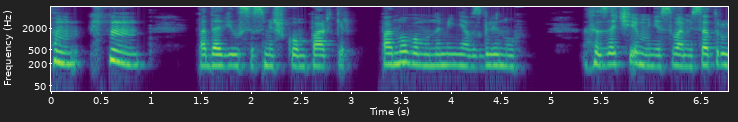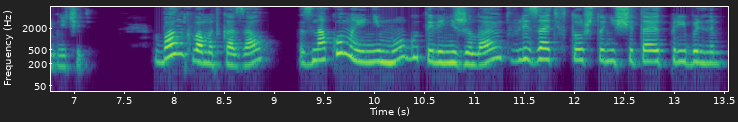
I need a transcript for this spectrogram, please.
«Хм-хм», — подавился смешком Паркер, по-новому на меня взглянув. «Зачем мне с вами сотрудничать? Банк вам отказал, знакомые не могут или не желают влезать в то, что не считают прибыльным.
